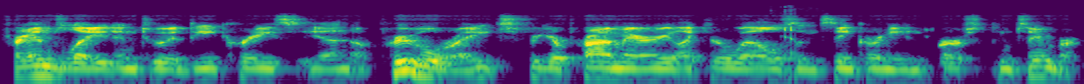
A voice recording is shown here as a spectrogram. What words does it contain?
translate into a decrease in approval rates for your primary, like your Wells and Synchrony and First Consumer.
